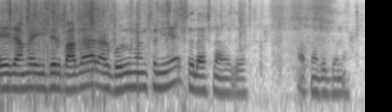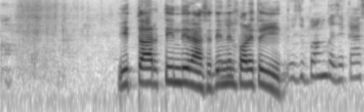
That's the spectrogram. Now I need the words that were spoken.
এই যে আমরা ঈদের বাজার আর গরুর মাংস নিয়ে চলে আসলাম এই যে আপনাদের জন্য। ঈদ তো আর তিন দিন আছে তিন দিন পরে তো ঈদ। কাজ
